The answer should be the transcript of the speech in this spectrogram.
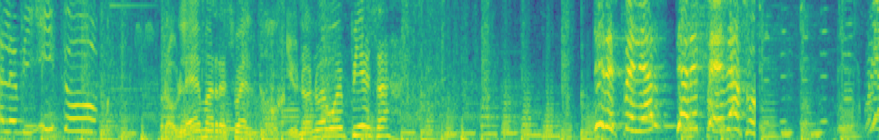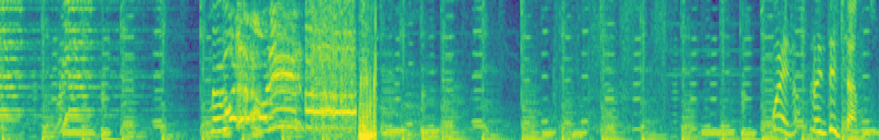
¡Apúrale, amiguito! Problema resuelto. Y uno nuevo empieza. ¿Quieres pelear? ¡Te haré pedazos! ¡Me voy a morir! Bueno, lo intentamos.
